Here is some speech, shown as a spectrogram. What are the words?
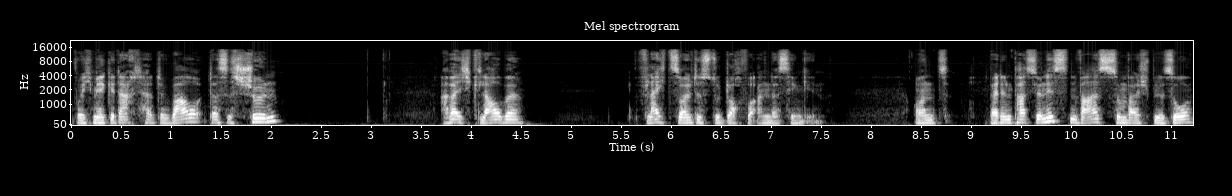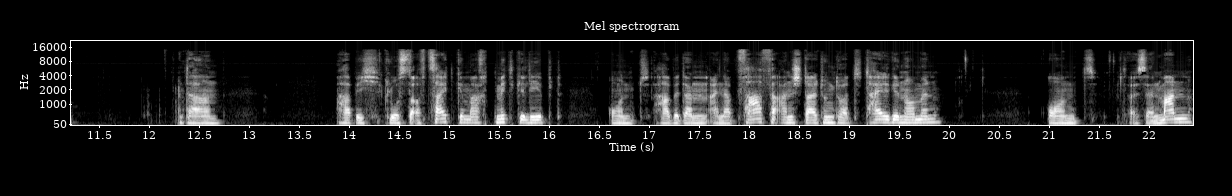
wo ich mir gedacht hatte, wow, das ist schön, aber ich glaube, vielleicht solltest du doch woanders hingehen. Und bei den Passionisten war es zum Beispiel so, da habe ich Kloster auf Zeit gemacht, mitgelebt und habe dann einer Pfarrveranstaltung dort teilgenommen. Und da ist ein Mann,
